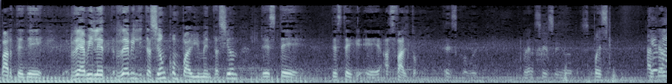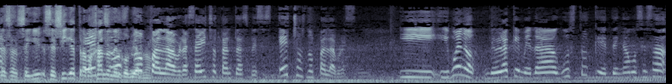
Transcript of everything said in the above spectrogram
parte de rehabilitación con pavimentación de este, de este eh, asfalto. Es correcto. Bueno, sí. Pues, alcaldesa, se, sigue trabajando en el gobierno. no palabras, se ha dicho tantas veces. Hechos, no palabras. Y, bueno, de verdad que me da gusto que tengamos esa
